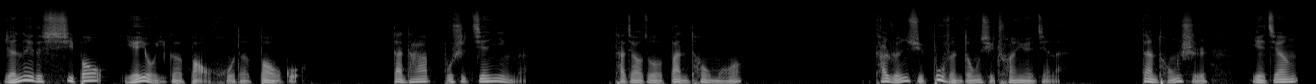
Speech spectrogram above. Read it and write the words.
人类的细胞也有一个保护的包裹，但它不是坚硬的，它叫做半透膜。它允许部分东西穿越进来，但同时也将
